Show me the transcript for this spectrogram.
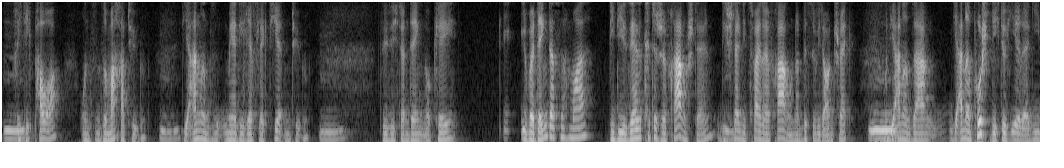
mhm. richtig Power und sind so Machertypen. Mhm. Die anderen sind mehr die reflektierten Typen, mhm. die sich dann denken, okay, überdenk das nochmal. Die, die sehr kritische Fragen stellen, die mhm. stellen die zwei, drei Fragen und dann bist du wieder on track. Und die mhm. anderen sagen, die anderen pushen dich durch ihre Energie.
